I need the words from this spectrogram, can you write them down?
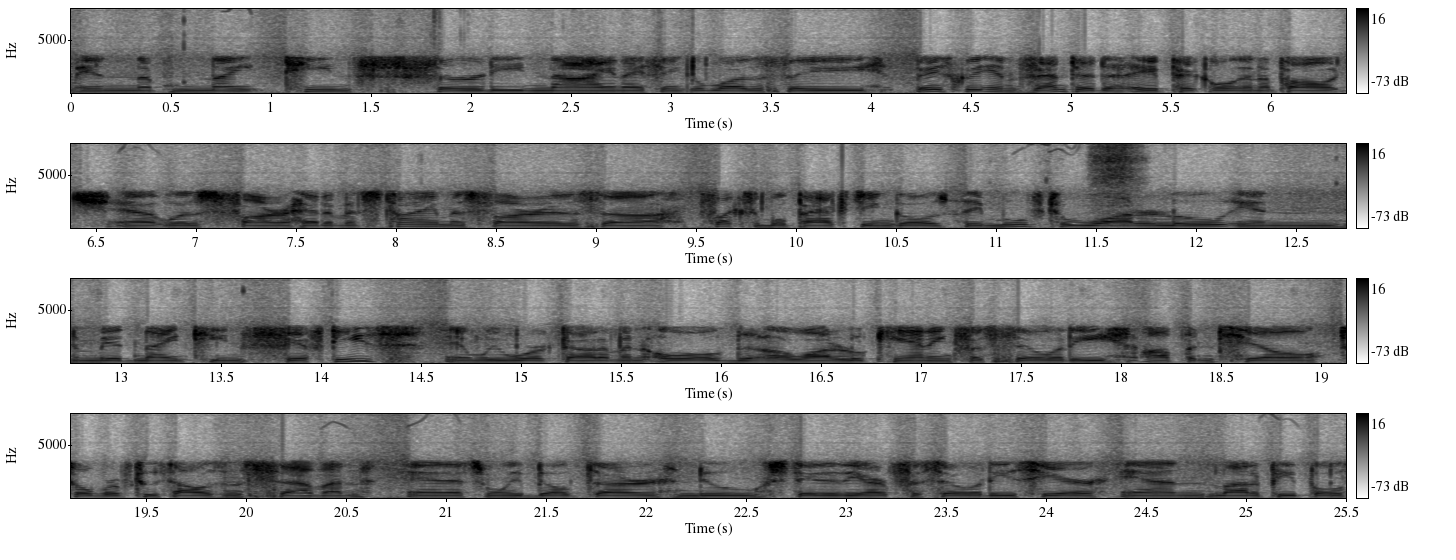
In 1939, I think it was, they basically invented a pickle in a pouch. It was far ahead of its time as far as uh, flexible packaging goes. They moved to Waterloo in the mid 1950s, and we worked out of an old uh, Waterloo canning facility up until October of 2007, and that's when we built our new state-of-the-art facilities here. And a lot of people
